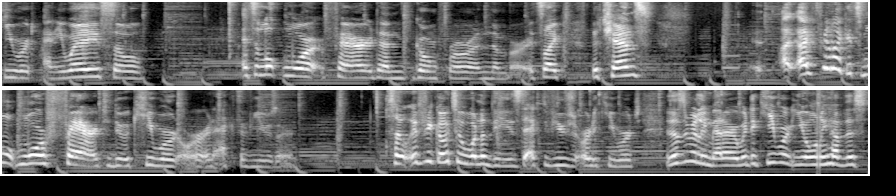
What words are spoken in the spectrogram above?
keyword anyway, so it's a lot more fair than going for a number. It's like the chance I, feel like it's more, more fair to do a keyword or an active user. So if you go to one of these, the active user or the keyword, it doesn't really matter. With the keyword, you only have this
